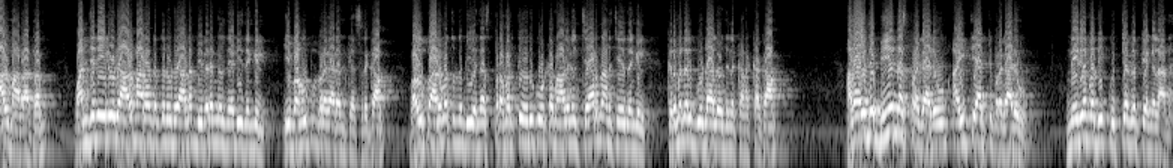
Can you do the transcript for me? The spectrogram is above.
ആൾമാറാട്ടം. വഞ്ചനയിലൂടെ ആൾമാറാട്ടത്തിലൂടെയാണ് വിവരങ്ങൾ നേടിയതെങ്കിൽ ഈ വകുപ്പ് പ്രകാരം കേസെടുക്കാം. വകുപ്പ് അറുപത്തൊന്ന് ബി എൻ എസ് പ്രവൃത്തി ഒരു കൂട്ടം ആളുകൾ ചേർന്നാണ് ചെയ്തതെങ്കിൽ ക്രിമിനൽ ഗൂഢാലോചന കണക്കാക്കാം. അതായത് ബി എൻ എസ് പ്രകാരവും ഐ ടി ആക്ട് പ്രകാരവും നിരവധി കുറ്റകൃത്യങ്ങളാണ്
